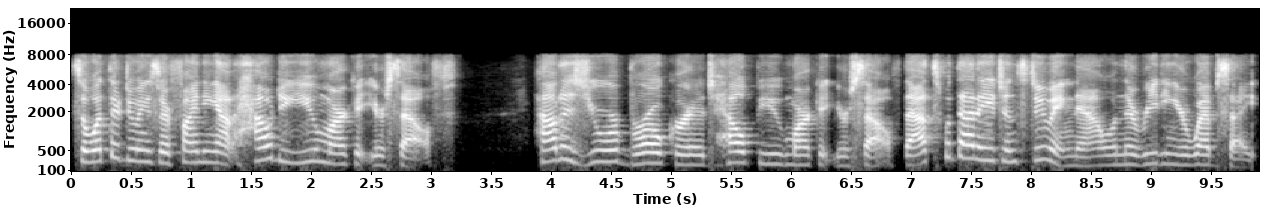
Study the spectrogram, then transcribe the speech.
So what they're doing is they're finding out how do you market yourself? How does your brokerage help you market yourself? That's what that agent's doing now when they're reading your website.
